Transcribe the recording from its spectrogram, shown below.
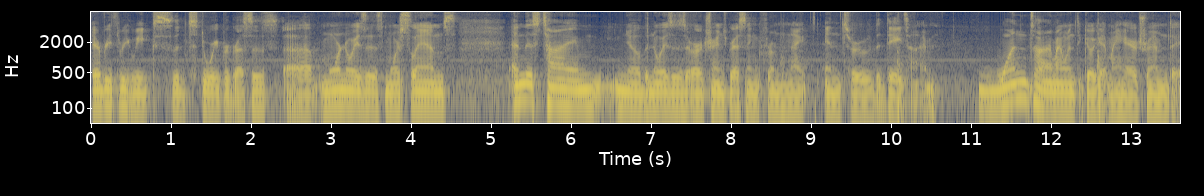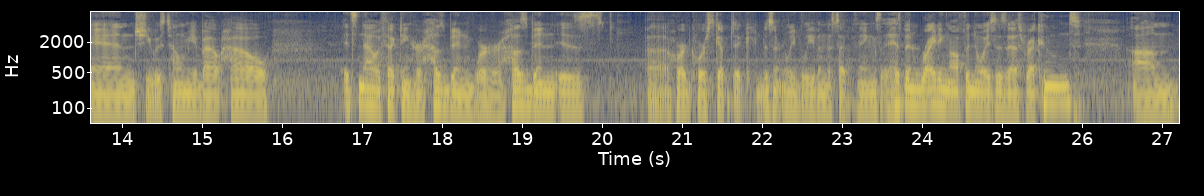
every three weeks the story progresses. Uh, more noises, more slams and this time, you know, the noises are transgressing from night into the daytime. one time I went to go get my hair trimmed, and she was telling me about how it's now affecting her husband, where her husband is a hardcore skeptic, doesn't really believe in this type of things. It has been writing off the noises as raccoons, um,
